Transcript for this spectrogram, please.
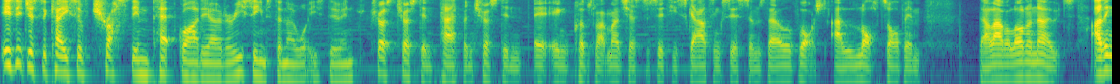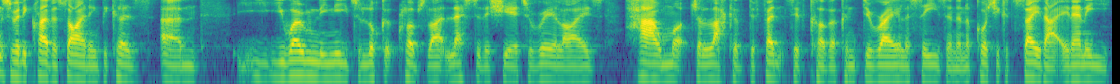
is it just a case of trusting Pep Guardiola? He seems to know what he's doing. Trust, trust in Pep and trust in, in clubs like Manchester City scouting systems. They'll have watched a lot of him. They'll have a lot of notes. I think it's a really clever signing because um, you only need to look at clubs like Leicester this year to realise how much a lack of defensive cover can derail a season. And of course, you could say that in any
